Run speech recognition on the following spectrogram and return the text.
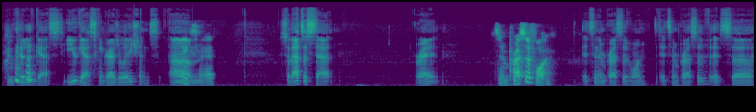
Who could have guessed? You guessed. Congratulations. Um, Thanks, man. So that's a stat, right? It's an impressive one. It's an impressive one. It's impressive. It's uh,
